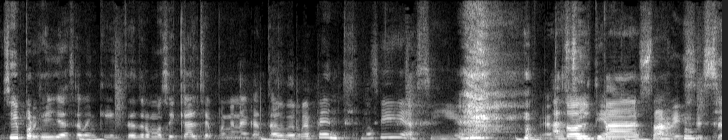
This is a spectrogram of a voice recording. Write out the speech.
Sí, porque ya saben que en teatro musical se ponen a cantar de repente, ¿no? Sí, así. a todo el tiempo. Pasa. A veces se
